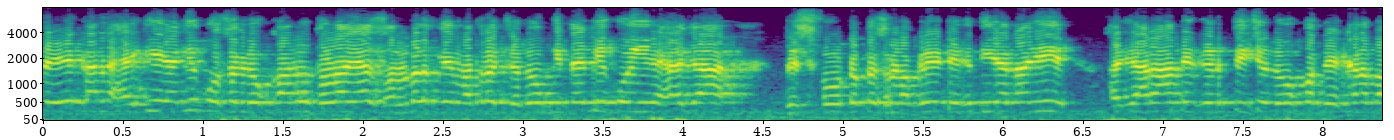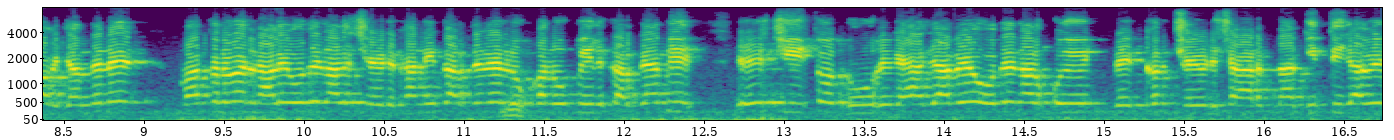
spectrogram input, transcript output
ਤੇ ਇਹ ਗੱਲ ਹੈਗੀ ਹੈ ਜੀ ਕੁਝ ਲੋਕਾਂ ਨੂੰ ਥੋੜਾ ਜਿਹਾ ਸੰਭਲ ਕੇ ਮਤਲਬ ਜਦੋਂ ਕਿਤੇ ਵੀ ਕੋਈ ਇਹੋ ਜਿਹਾ ਵਿਸਫੋਟਕ ਸਮੱਗਰੀ ਡਿੱਗਦੀ ਹੈ ਨਾ ਜੀ? ਹਜ਼ਾਰਾਂ ਦੀ ਗਿਣਤੀ 'ਚ ਲੋਕ ਦੇਖਣ ਵਗ ਜਾਂਦੇ ਨੇ। ਮਤਲਬ ਨਾਲੇ ਉਹਦੇ ਨਾਲ ਛੇੜਖਾਨੀ ਕਰਦੇ ਨੇ ਲੋਕਾਂ ਨੂੰ ਅਪੀਲ ਕਰਦੇ ਆ ਵੀ ਇਸ ਚੀਜ਼ ਤੋਂ ਦੂਰ ਰਿਹਾ ਜਾਵੇ ਉਹਦੇ ਨਾਲ ਕੋਈ ਦੇਖਣ ਛੇੜਛਾੜ ਨਾ ਕੀਤੀ ਜਾਵੇ।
